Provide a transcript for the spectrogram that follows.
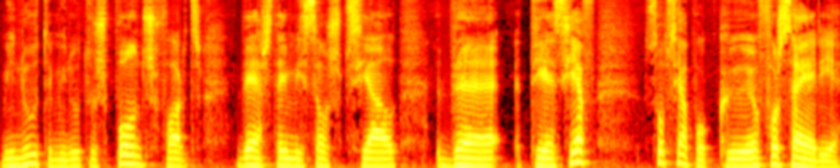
minuto a minuto os pontos fortes desta emissão especial da TSF. Soube-se há pouco que a Força Aérea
